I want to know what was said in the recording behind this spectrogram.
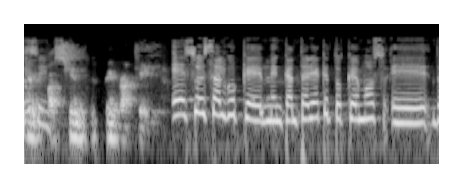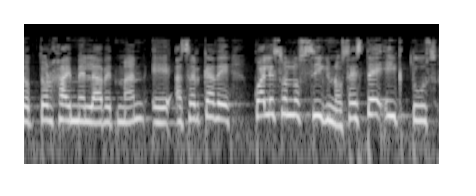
que el paciente tenga que ir. Eso es algo que me encantaría que toquemos, eh, doctor Jaime Labetman, eh, acerca de cuáles son los signos. Este ictus,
